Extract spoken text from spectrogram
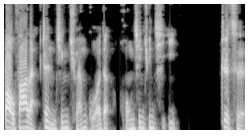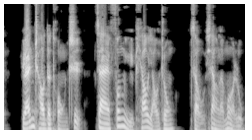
爆发了震惊全国的红巾军起义。至此，元朝的统治在风雨飘摇中走向了末路。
